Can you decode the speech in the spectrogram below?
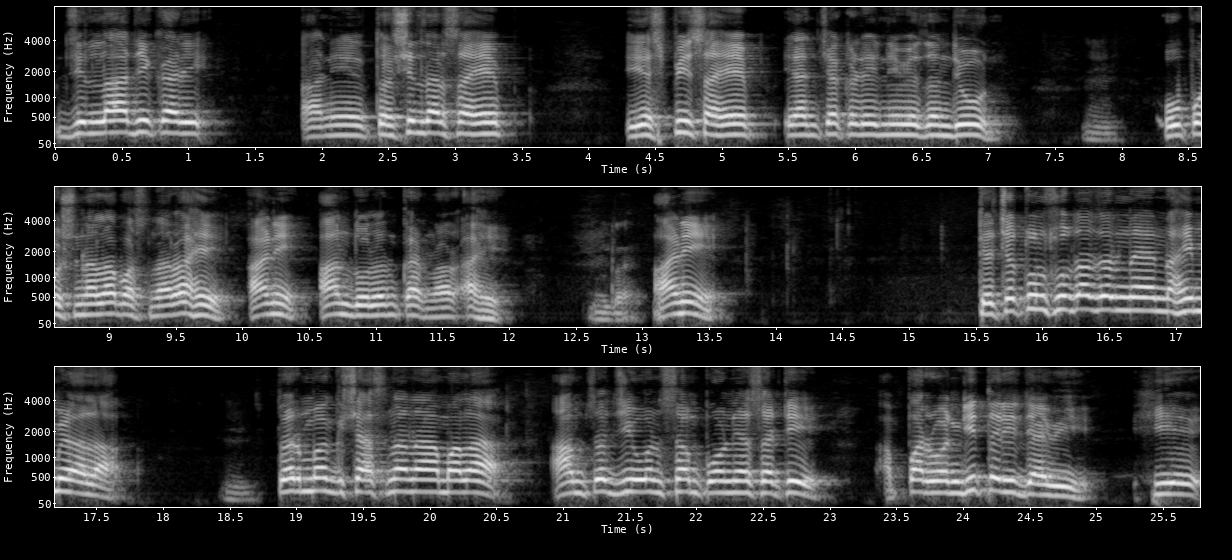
जिल्हाधिकारी आणि तहसीलदार साहेब एस पी साहेब यांच्याकडे निवेदन देऊन उपोषणाला बसणार आहे आणि आंदोलन करणार आहे. बरं. आणि त्याच्यातून सुद्धा जर न्याय नाही मिळाला तर मग शासनानं आम्हाला आमचं जीवन संपवण्यासाठी परवानगी तरी द्यावी ही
